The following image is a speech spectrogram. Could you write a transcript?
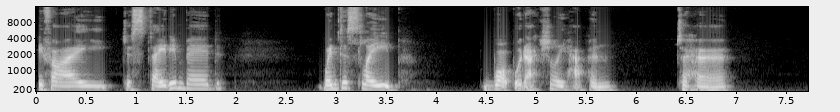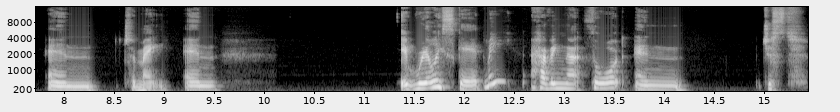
If I just stayed in bed, went to sleep, what would actually happen to her and to me? And it really scared me having that thought and just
